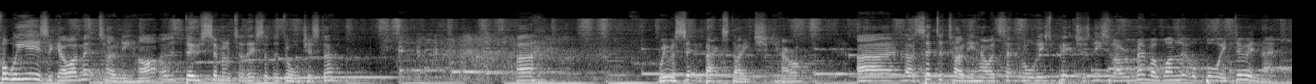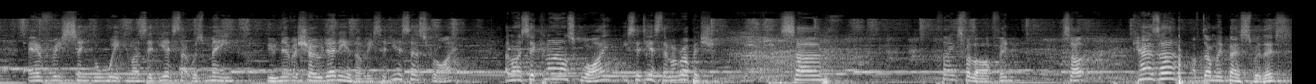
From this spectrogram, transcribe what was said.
Four years ago, I met Tony Hart at a do similar to this at the Dorchester. Uh, we were sitting backstage, Carol, and I said to Tony how I'd sent him all these pictures, and he said, I remember one little boy doing that every single week. And I said, Yes, that was me. You never showed any of them. He said, Yes, that's right. And I said, Can I ask why? He said, Yes, they were rubbish. So, thanks for laughing. So, Kaza, I've done my best with this.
